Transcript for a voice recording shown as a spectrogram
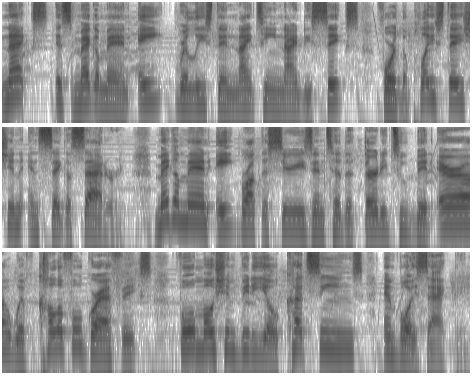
Next is Mega Man 8, released in 1996 for the PlayStation and Sega Saturn. Mega Man 8 brought the series into the 32-bit era with colorful graphics, full motion video cutscenes, and voice acting.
